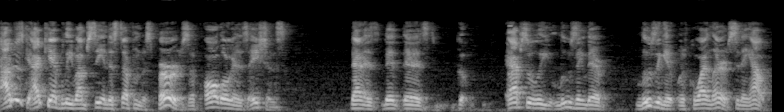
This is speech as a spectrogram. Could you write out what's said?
I'm just I can't believe I'm seeing this stuff from the Spurs of all organizations that is that, that is absolutely losing their losing it with Kawhi Leonard sitting out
